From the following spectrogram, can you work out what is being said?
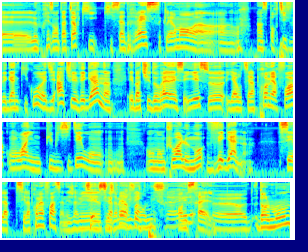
euh, le présentateur qui, qui s'adresse clairement à un, sportif vegan qui court et dit Ah, tu es vegan? Eh ben, tu devrais essayer ce yaourt. C'est la première fois qu'on voit une publicité où on, on- on emploie le mot vegan. C'est la, première fois, ça n'est jamais, C'est jamais première arrivé. fois en Israël. En Israël. Euh, dans le monde,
